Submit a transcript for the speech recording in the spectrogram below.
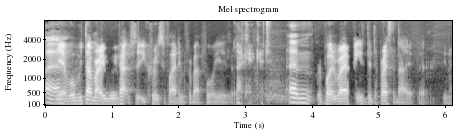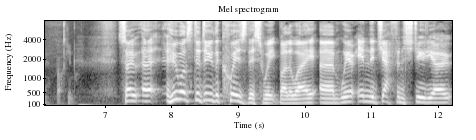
yeah, well, we don't worry. We've absolutely crucified him for about four years. Okay, good. Um, the point where I think he's a bit depressed about it, but you know, fuck him. So, uh, who wants to do the quiz this week? By the way, um, we're in the Jaffin Studio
